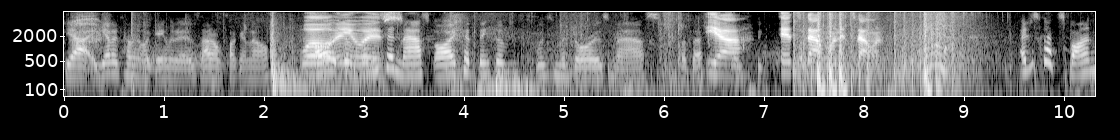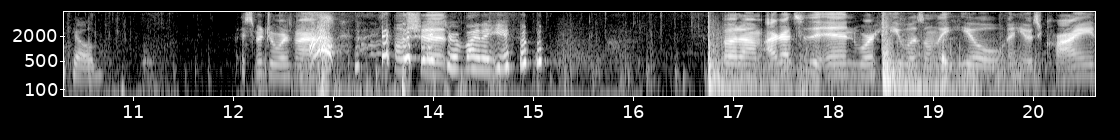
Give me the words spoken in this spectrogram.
Yeah, you gotta tell me what game it is. I don't fucking know. Well, All I- when you said mask, all I could think of was Majora's Mask, but that's yeah, like, the- it's that one. It's that one. I just got spawn killed. It's Majora's Mask. Oh, shit. Tripped mine at you. But um, I got to the end where he was on the hill and he was crying,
